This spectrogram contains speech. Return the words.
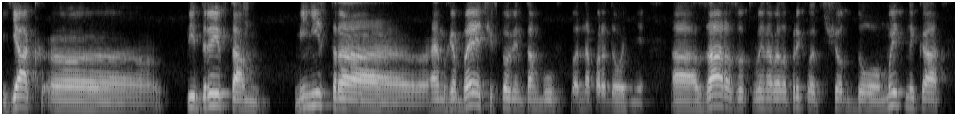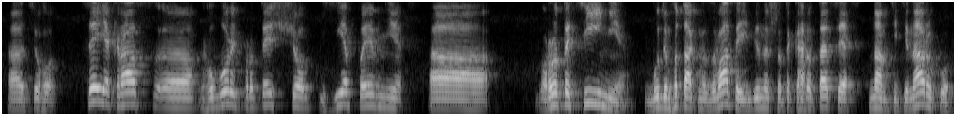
як е, підрив там міністра МГБ, чи хто він там був напередодні. А зараз, от ви навели приклад щодо митника а, цього. Це якраз е, говорить про те, що є певні е, ротаційні, будемо так називати. Єдине, що така ротація нам тільки на руку,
